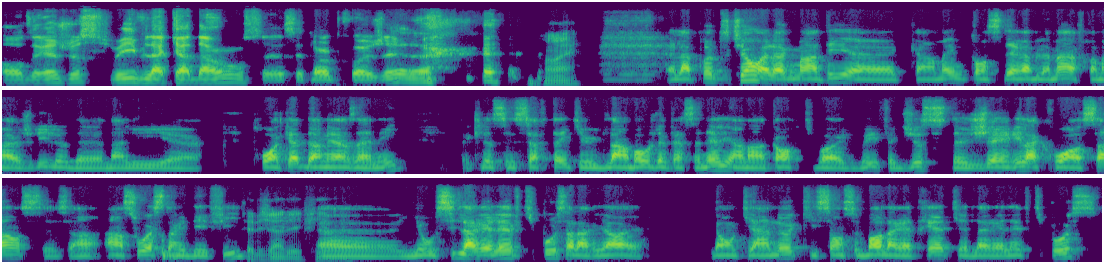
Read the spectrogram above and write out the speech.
on dirait juste suivre la cadence, euh, c'est un projet. ouais. La production, elle a augmenté quand même considérablement à la fromagerie là, dans les trois, quatre dernières années. Fait que là, c'est certain qu'il y a eu de l'embauche de personnel, il y en a encore qui va arriver. Fait que juste de gérer la croissance, en, soi, c'est un défi. C'est déjà un défi. il y a aussi de la relève qui pousse à l'arrière. Donc, il y en a qui sont sur le bord de la retraite, il y a de la relève qui pousse.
